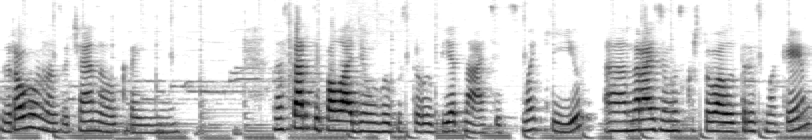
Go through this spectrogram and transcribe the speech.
Зроблено, звичайно, в Україні. На старті Palladium випустили 15 смаків. Е, Наразі ми скуштували 3 смаки,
